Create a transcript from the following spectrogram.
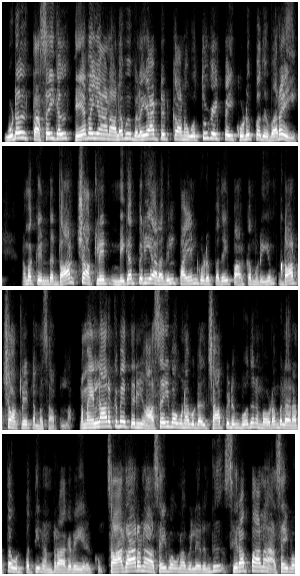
உடல் தசைகள் தேவையான அளவு விளையாட்டிற்கான ஒத்துழைப்பை கொடுப்பது வரை நமக்கு இந்த டார்க் சாக்லேட் மிகப்பெரிய அளவில் பயன் கொடுப்பதை பார்க்க முடியும். டார்க் சாக்லேட் நம்ம சாப்பிடலாம். நம்ம எல்லாருக்குமே தெரியும் அசைவ உணவுகள் சாப்பிடும்போது நம்ம உடம்புல ரத்த உற்பத்தி நன்றாகவே இருக்கும். சாதாரண அசைவ உணவிலிருந்து சிறப்பான அசைவ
